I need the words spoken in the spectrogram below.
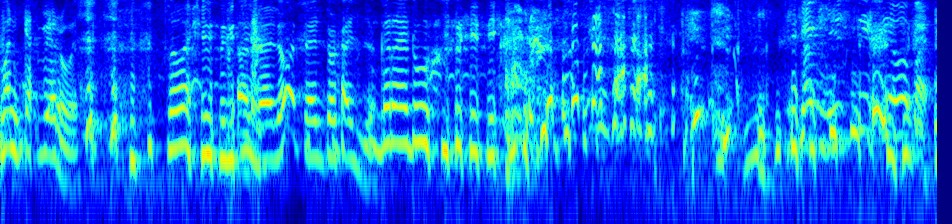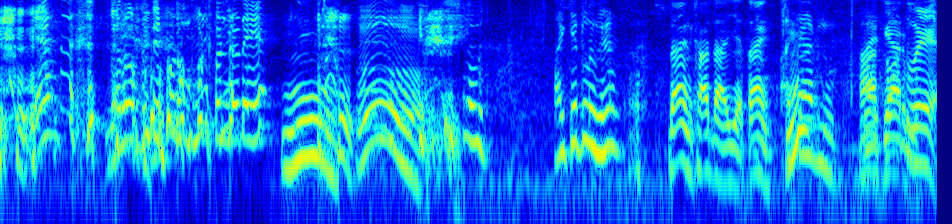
મને ખબર હોય. તેલ તો ખાઈ ગયો આ કેટલું છે તાઈન ખાધા અહીંયા તાઈન આ ચારનું હા ચાર. ચાર એ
